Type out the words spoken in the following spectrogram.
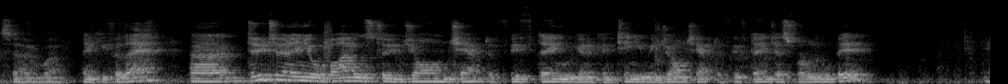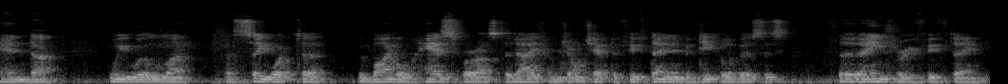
So uh, thank you for that. Uh, do turn in your Bibles to John chapter 15. We're going to continue in John chapter 15 just for a little bit. And uh, we will uh, see what uh, the Bible has for us today from John chapter 15, in particular verses 13 through 15.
